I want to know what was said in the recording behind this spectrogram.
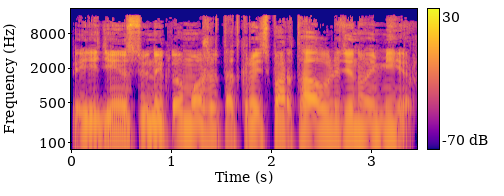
ты единственный, кто может открыть портал в ледяной мир.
